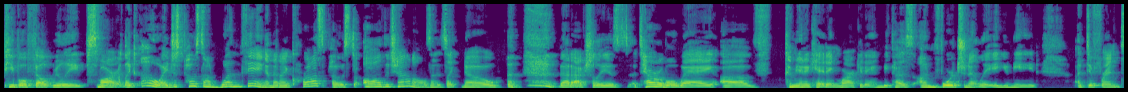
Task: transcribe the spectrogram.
people felt really smart like oh i just post on one thing and then i cross post all the channels and it's like no that actually is a terrible way of communicating marketing because unfortunately you need a different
